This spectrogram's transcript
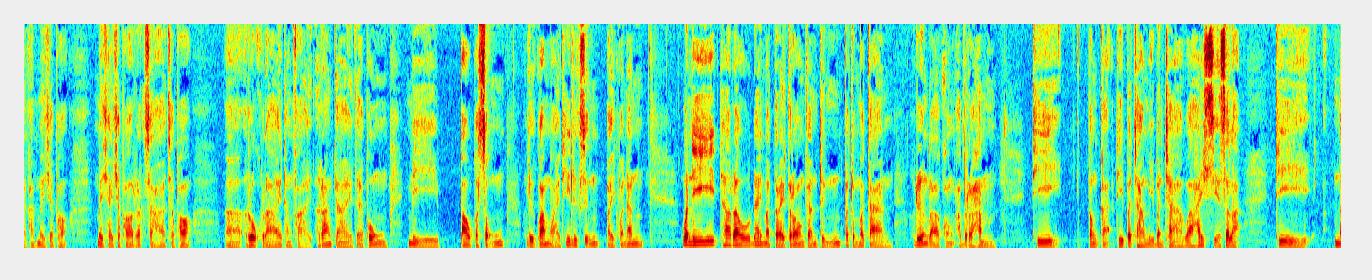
นะครับ ไม่เฉพาะ ไม่ใช่เฉพาะรักษาเฉพาะโรคร้ายทางฝ่ายร่างกาย แต่พระองมีเป้าประสงค์ หรือความหมายที่ลึกซึ้งไปกว่านั้น วันนี้ถ้าเราได้มาไตรตรองกันถึงปฐมกาลเรื่องราวของอับราฮัม ที่ต้องกะที่พระเจ้ามีบัญชาว่าให้เสียสละที่น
